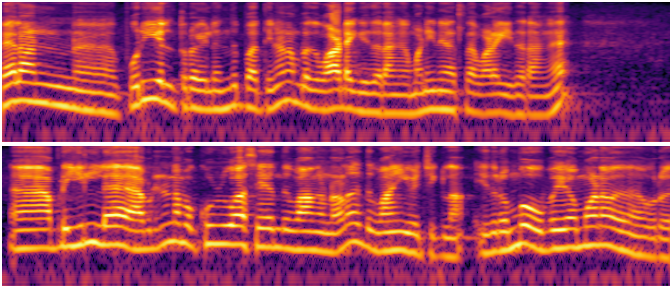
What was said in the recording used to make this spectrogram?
வேளாண் பொறியியல் துறையிலேருந்து பார்த்திங்கன்னா நம்மளுக்கு வாடகை தராங்க. மணி நேரத்தில் வாடகை தராங்க. அப்படி இல்லை அப்படின்னா நம்ம குழுவாக சேர்ந்து வாங்கினாலும் இது வாங்கி வச்சுக்கலாம். இது ரொம்ப உபயோகமான ஒரு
